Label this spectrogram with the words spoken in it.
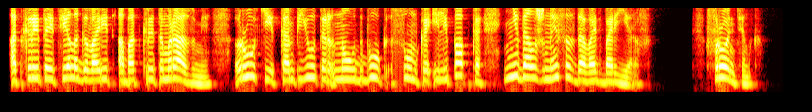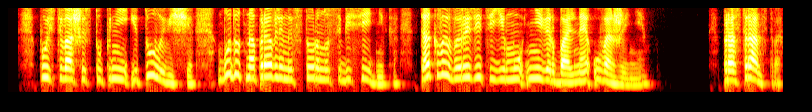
Открытое тело говорит об открытом разуме. Руки, компьютер, ноутбук, сумка или папка не должны создавать барьеров. Фронтинг. Пусть ваши ступни и туловище будут направлены в сторону собеседника. Так вы выразите ему невербальное уважение. Пространство.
